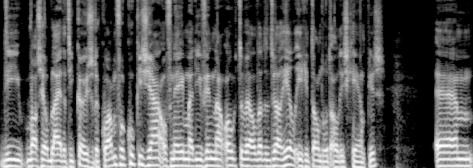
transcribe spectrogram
die was heel blij dat die keuze er kwam voor cookies ja of nee. Maar die vindt nou ook terwijl dat het wel heel irritant wordt, al die schermpjes. Um,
